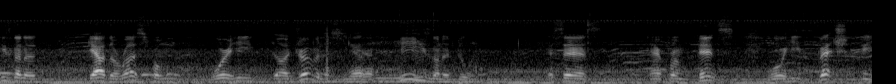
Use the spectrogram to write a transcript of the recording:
he's going to gather us from where he uh, driven us. Yeah. He, he's going to do it. It says, and from thence will he fetch thee,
